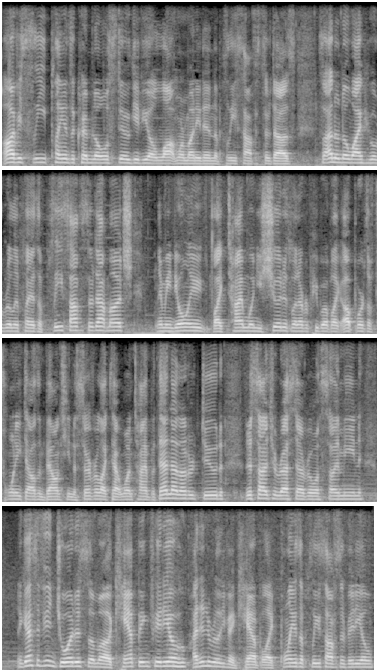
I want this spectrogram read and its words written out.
Obviously, playing as a criminal will still give you a lot more money than the police officer does, so I don't know why people really play as a police officer that much. I mean, the only, like, time when you should is whenever people have, like, upwards of 20,000 bounty in a server like that one time, but then that other dude decided to arrest everyone, so I mean, I guess if you enjoyed this some uh, camping video, I didn't really even camp, but, like playing as a police officer video,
